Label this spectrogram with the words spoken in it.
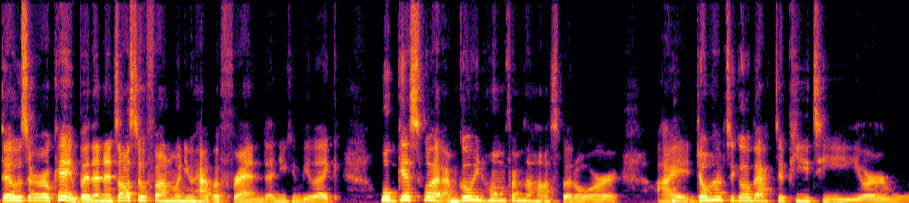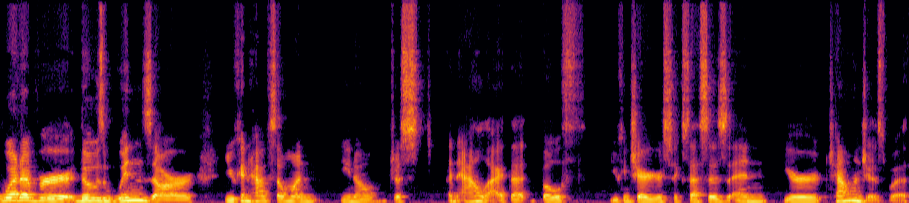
those are okay. But then it's also fun when you have a friend and you can be like, well, guess what? I'm going home from the hospital, or I don't have to go back to PT, or whatever those wins are. You can have someone, you know, just an ally that both you can share your successes and your challenges with.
